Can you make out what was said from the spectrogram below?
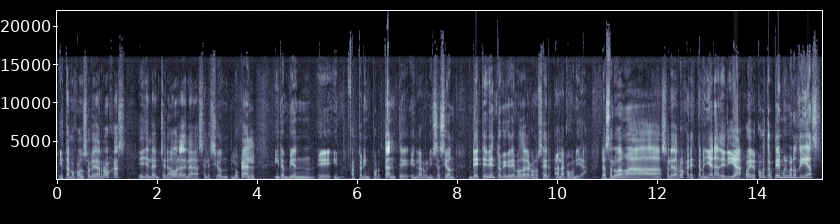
Y estamos con Soledad Rojas, ella es la entrenadora de la selección local y también eh, factor importante en la organización de este evento que queremos dar a conocer a la comunidad. La saludamos a Soledad Rojas en esta mañana de día jueves. ¿Cómo está usted? Muy buenos días.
